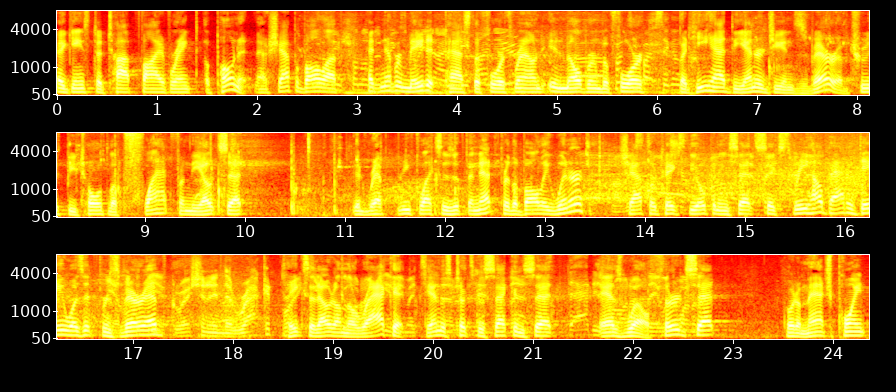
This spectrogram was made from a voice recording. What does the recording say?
against a top five ranked opponent. Now, Shapovalov had never made it past the fourth round in Melbourne before, but he had the energy, and Zverev, truth be told, looked flat from the outset. Good rep reflexes at the net for the volley winner. Shapo takes the opening set 6-3. How bad a day was it for Zverev? Takes it out on the racket. Denis took the second set as well. Third set, go to match point,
